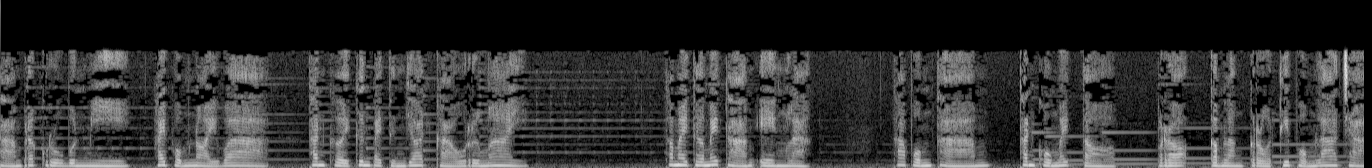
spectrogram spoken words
ถามพระครูบุญมี ให้ผมหน่อยว่า ท่านเคยขึ้นไปถึงยอดเขาหรือไม่ทำไมเธอไม่ถามเองล่ะ ถ้าผมถาม ท่านคงไม่ตอบ เพราะกำลังโกรธที่ผมล่าช้า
